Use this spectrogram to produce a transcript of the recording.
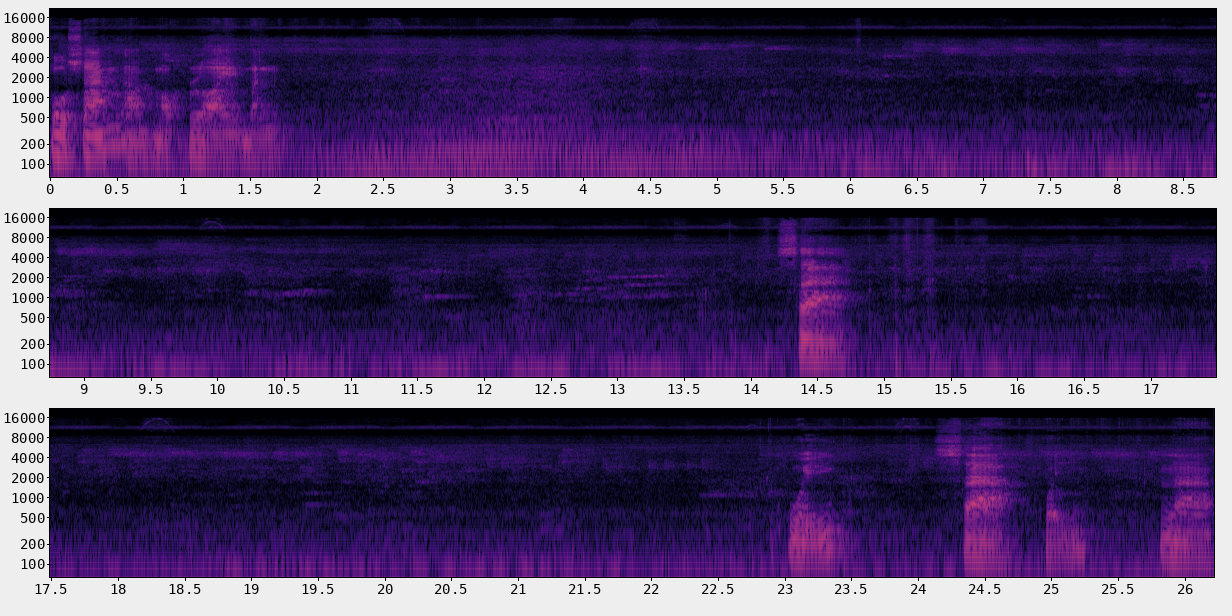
Cô sáng là một loại bệnh. Xà. Quỷ, xà quỷ là,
